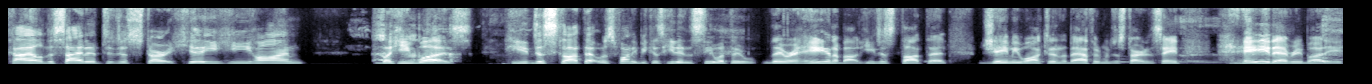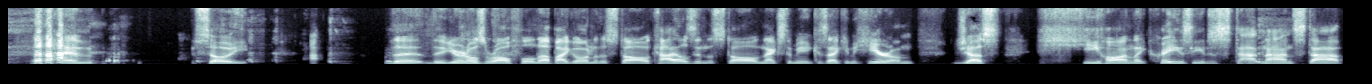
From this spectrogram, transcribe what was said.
kyle decided to just start hee hee hawing but he was. He just thought that was funny because he didn't see what they they were haying about. He just thought that Jamie walked in the bathroom and just started saying, "Hate everybody," and so he, the the urinals were all filled up. I go into the stall. Kyle's in the stall next to me because I can hear him just hee hawing like crazy, just stop nonstop.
